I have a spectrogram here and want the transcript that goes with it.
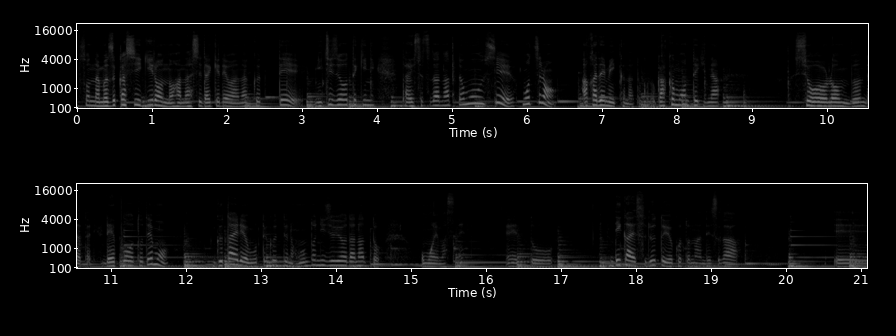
そんな難しい議論の話だけではなくって日常的に大切だなって思うしもちろんアカデミックなところ学問的な小論文だったりレポートでも具体例を持ってくっていうのは本当に重要だなと思いますね。えー、っと理解するということなんですが、えー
